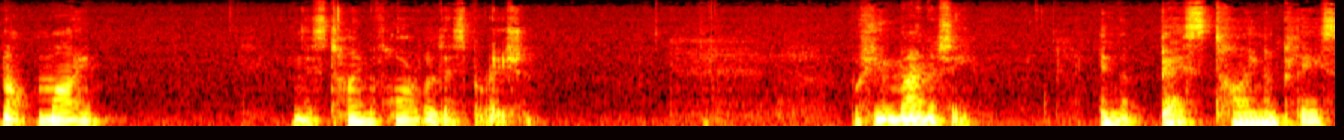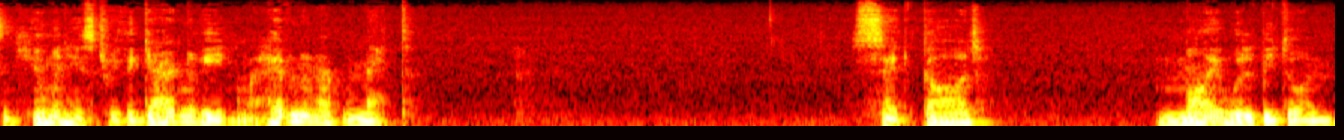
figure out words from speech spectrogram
not mine, in this time of horrible desperation. But humanity, in the best time and place in human history, the Garden of Eden, where heaven and earth met, said, God, my will be done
